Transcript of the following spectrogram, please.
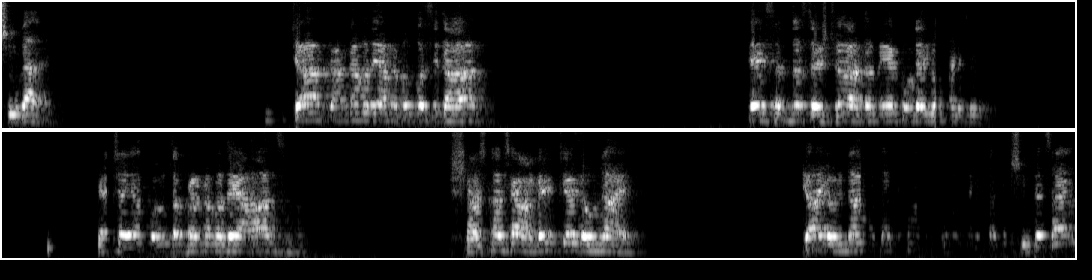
शिवगा आहे ज्या प्रांतामध्ये आपण उपस्थित आहात ते संत श्रेष्ठ आदरणीय कोंडाई पाटील यांच्या या पवित्र प्रांतामध्ये आज शासनाच्या अनेक ज्या योजना आहेत या योजना मुख्यमंत्री एकनाथ शिंदे साहेब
